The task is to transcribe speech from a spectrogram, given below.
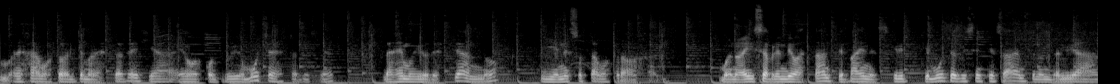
manejamos todo el tema de estrategia, hemos construido muchas estrategias, las hemos ido testeando y en eso estamos trabajando. Bueno, ahí se aprendió bastante, Binance Script, que muchos dicen que saben, pero en realidad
